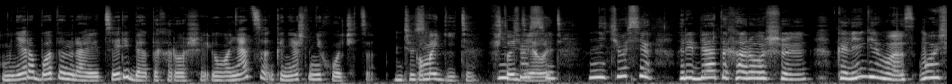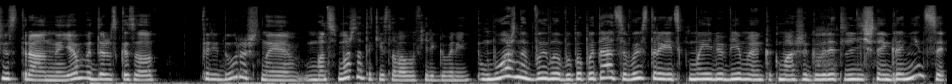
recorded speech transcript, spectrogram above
мне работа нравится, и ребята хорошие, и увольняться, конечно, не хочется. Ничего себе. Помогите, что Ничего делать? себе. Ничего себе, ребята хорошие. Коллеги у вас очень странные. Я бы даже сказала, придурочные. Можно такие слова в эфире говорить? Можно было бы попытаться выстроить мои любимые, как Маша говорит, личные границы,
